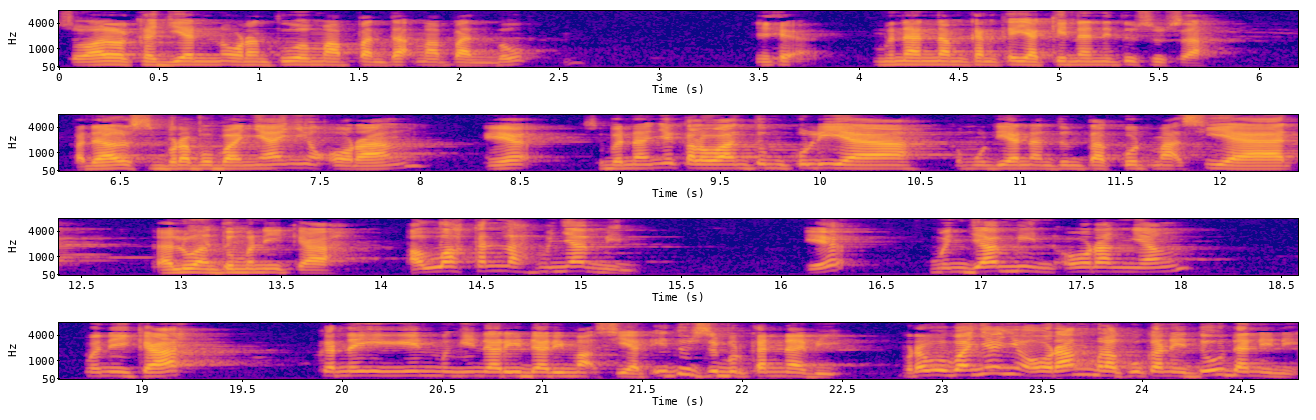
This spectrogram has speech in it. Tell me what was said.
Soal kajian orang tua mapan tak mapan, Bu. Ya, menanamkan keyakinan itu susah. Padahal seberapa banyaknya orang ya sebenarnya kalau antum kuliah, kemudian antum takut maksiat, lalu antum menikah, Allah kanlah menjamin. Ya, menjamin orang yang menikah karena ingin menghindari dari maksiat. Itu disebutkan Nabi. Berapa banyaknya orang melakukan itu dan ini.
